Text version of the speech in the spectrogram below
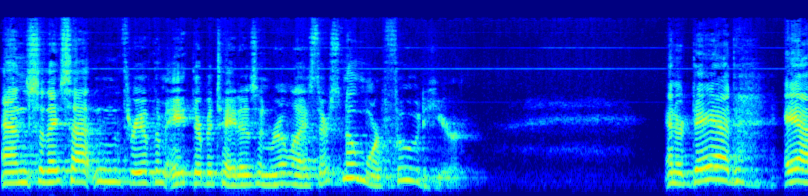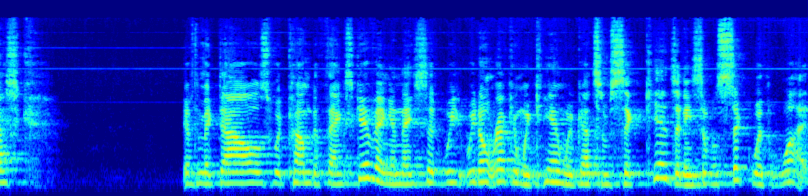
And so they sat and the three of them ate their potatoes and realized there's no more food here. And her dad asked if the McDowells would come to Thanksgiving, and they said, we, we don't reckon we can. We've got some sick kids. And he said, Well, sick with what?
